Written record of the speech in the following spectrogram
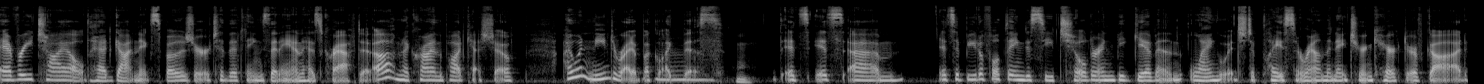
every child had gotten exposure to the things that Anne has crafted. Oh, I'm going to cry in the podcast show. I wouldn't need to write a book like mm. this. Hmm. It's it's um, it's a beautiful thing to see children be given language to place around the nature and character of God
